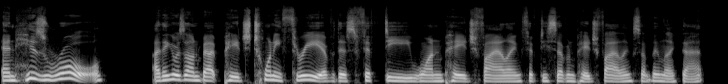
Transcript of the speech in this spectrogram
and his role I think it was on about page 23 of this 51 page filing, 57 page filing, something like that.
